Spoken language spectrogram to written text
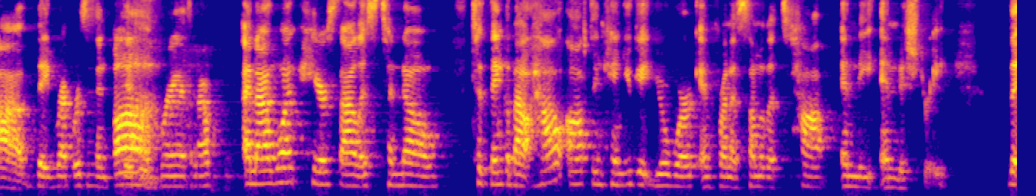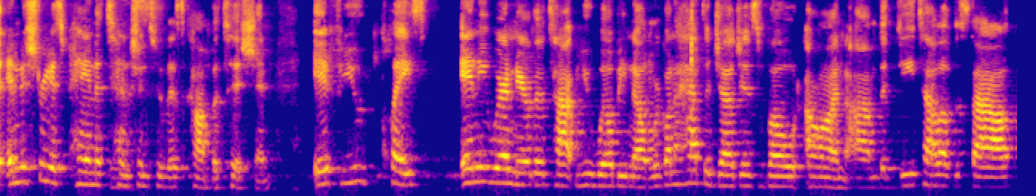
Uh, they represent ah. different brands. And I, and I want hairstylists to know, to think about how often can you get your work in front of some of the top in the industry. The industry is paying attention yes. to this competition. If you place anywhere near the top, you will be known. We're going to have the judges vote on um, the detail of the style,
